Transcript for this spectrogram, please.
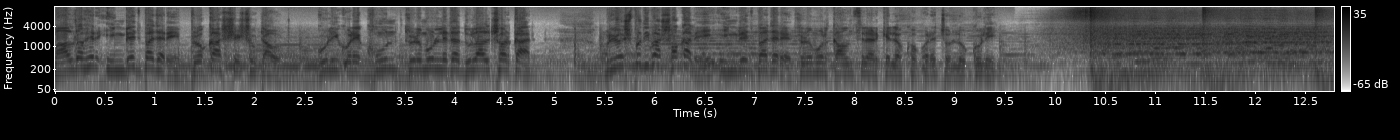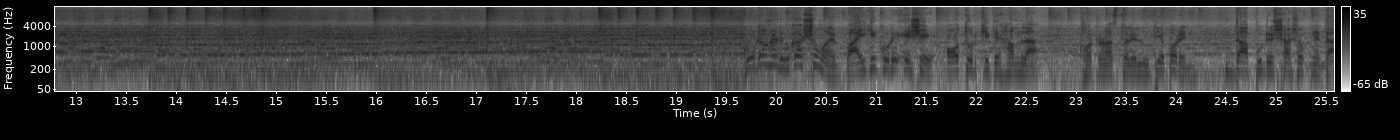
মালদহের ইংরেজ বাজারে প্রকাশ্যে শুট আউট গুলি করে খুন তৃণমূল নেতা দুলাল সরকার। বৃহস্পতিবার সকালে ইংরেজ বাজারে তৃণমূল কাউন্সিলরকে লক্ষ্য করে চলল গুলি। গোডাউনে ঢোকার সময় বাইকে করে এসে অতর্কিতে হামলা। ঘটনাস্থলে লুটিয়ে পড়েন দাপুটের শাসক নেতা।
